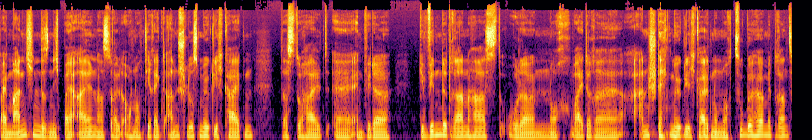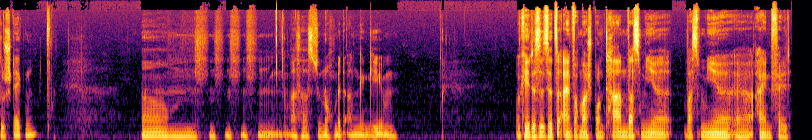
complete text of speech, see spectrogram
Bei manchen, das ist nicht bei allen, hast du halt auch noch direkt Anschlussmöglichkeiten, dass du halt äh, entweder Gewinde dran hast oder noch weitere Ansteckmöglichkeiten, um noch Zubehör mit dran zu stecken. Ähm, was hast du noch mit angegeben? Okay, das ist jetzt einfach mal spontan, was mir, was mir äh, einfällt.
